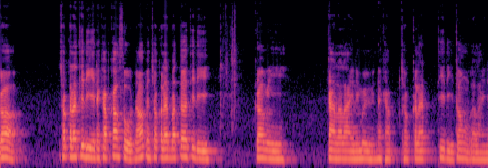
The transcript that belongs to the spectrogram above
ก็ช็อกโกแลตที่ดีนะครับเข้าสูตรเนาะเป็นช็อกโกแลตบัตเตอร์ที่ดี ก็มี การละลายในมือนะครับช็อกโกแลตที่ดีต้องละลายใน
